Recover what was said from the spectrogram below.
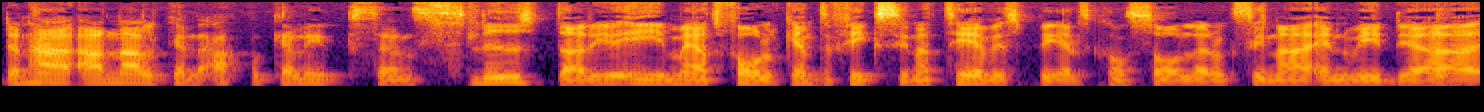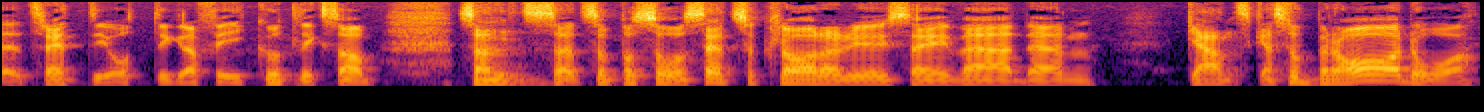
den här analkande apokalypsen slutade ju i med att folk inte fick sina tv-spelskonsoler och sina Nvidia 3080 grafikkort. Liksom. Så, mm. så, så, på så sätt så klarade ju sig världen ganska så bra då.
